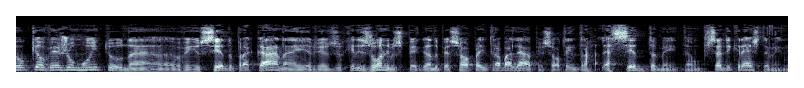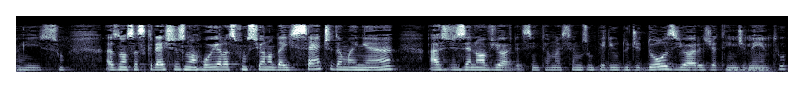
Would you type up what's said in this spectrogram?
o que eu vejo muito, né? Eu venho cedo para cá, né? E eu vejo aqueles ônibus pegando o pessoal para ir trabalhar. O pessoal tem que trabalhar cedo também, então precisa de creche também. Né? Isso. As nossas creches no Arroio, elas funcionam das 7 da manhã às 19 horas. Então, nós temos um período de 12 horas de atendimento uhum.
